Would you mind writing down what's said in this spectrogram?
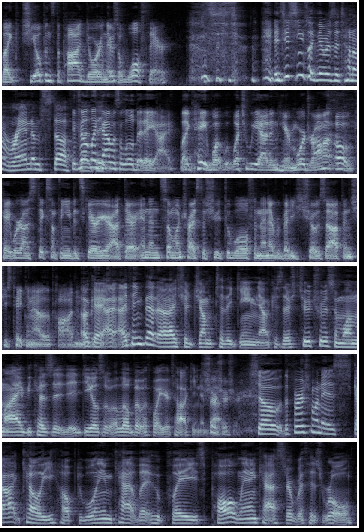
Like she opens the pod door and there's a wolf there. it just seems like there was a ton of random stuff. It felt like they- that was a little bit AI. Like, hey, what what should we add in here? More drama? Oh, okay, we're gonna stick something even scarier out there. And then someone tries to shoot the wolf, and then everybody shows up, and she's taken out of the pod. And Okay, I, I think that uh, I should jump to the game now because there's two truths and one lie because it, it deals a little bit with what you're talking about. Sure, sure, sure. So the first one is Scott Kelly helped William Catlett, who plays Paul Lancaster, with his role.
